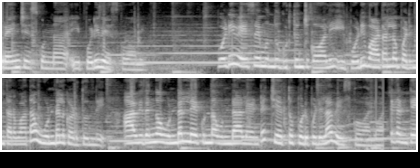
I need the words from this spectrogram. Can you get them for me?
గ్రైండ్ చేసుకున్న ఈ పొడి వేసుకోవాలి. పొడి వేసే ముందు గుర్తుంచుకోవాలి. ఈ పొడి వాటర్లో పడిన తర్వాత ఉండలు కడుతుంది. ఆ విధంగా ఉండలు లేకుండా ఉండాలి అంటే చేత్తో పొడి పొడిలా వేసుకోవాలి. లేదంటే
